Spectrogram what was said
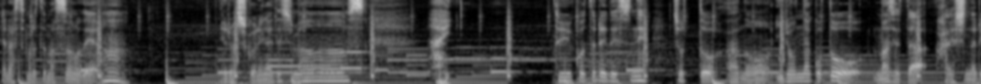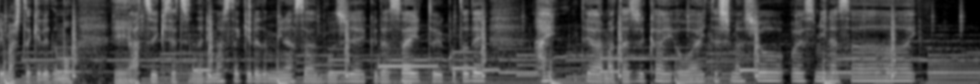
やらせてもらってますので、うんよろしくお願いいたします。はい。ということでですね、ちょっとあのいろんなことを混ぜた配信になりましたけれども、えー、暑い季節になりましたけれども、皆さんご自愛くださいということで、はい。ではまた次回お会いいたしましょう。おやすみなさい。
